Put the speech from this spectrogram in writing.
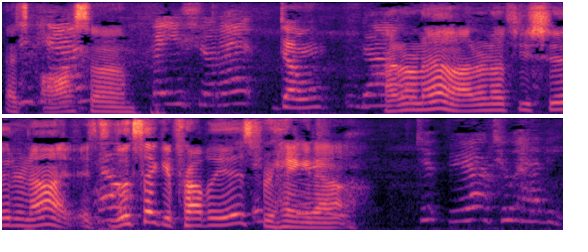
That's You can. awesome. But you shouldn't. Don't. No. I don't know. I don't know if you should or not. It looks like it probably is for hanging out. Too, yeah, too heavy.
